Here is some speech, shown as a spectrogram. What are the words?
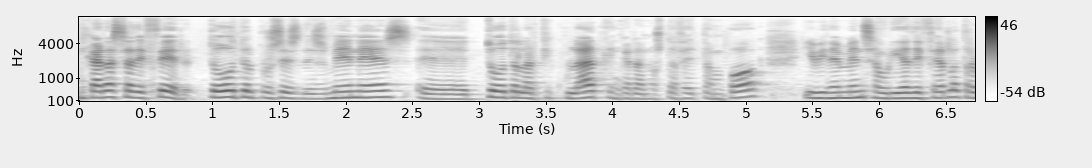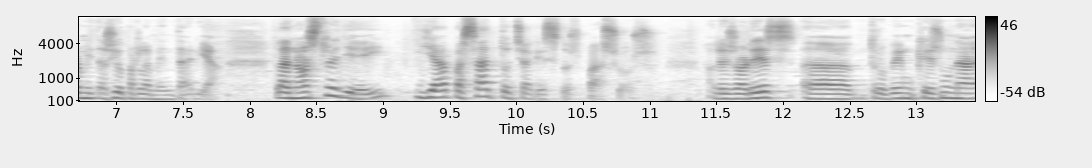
encara s'ha de fer tot el procés d'esmenes, eh, tot l'articulat, que encara no està fet tampoc, i evidentment s'hauria de fer la tramitació parlamentària. La nostra llei ja ha passat tots aquests passos. Aleshores, eh, trobem que és una,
